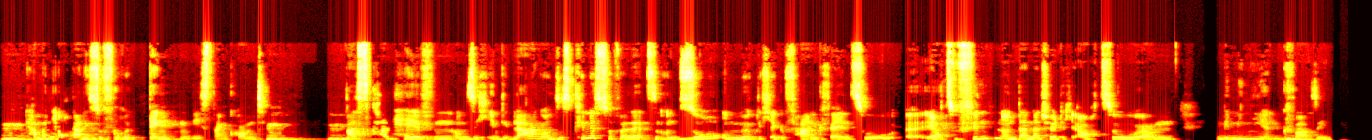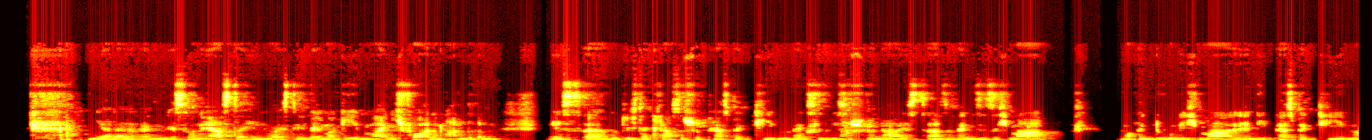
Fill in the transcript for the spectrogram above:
mhm. kann man ja auch gar nicht so verrückt denken, wie es dann kommt. Mhm. mhm. Was kann helfen, um sich in die Lage unseres Kindes zu versetzen und so um mögliche Gefahrenquellen zu, äh, ja, zu finden und dann natürlich auch zu ähm, eliminieren mhm. quasi? Ja, da ähm, ist so ein erster Hinweis, den wir immer geben, eigentlich vor allem anderen, ist äh, wirklich der klassische Perspektivenwechsel, wie es so schön heißt. Also wenn Sie sich mal, auch wenn du dich mal in die Perspektive,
